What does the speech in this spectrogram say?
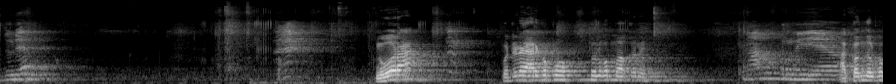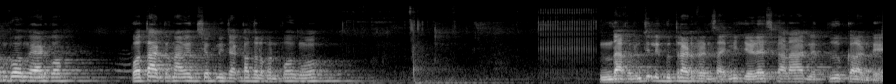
జూలియా నువ్వురా పుట్టడే ఆడుకోపో తొలగమ్మ అక్కని పో ఇంకా ఆడుకో పోతా అంటున్నావు ఎంతసేపు నుంచి అక్క తొలకొని పో ఇంకో ఇందాక నుంచి లిగ్గుతున్నాడు ఫ్రెండ్స్ అన్ని జడేసి కాడా నెత్తి దుక్కాలంటే.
